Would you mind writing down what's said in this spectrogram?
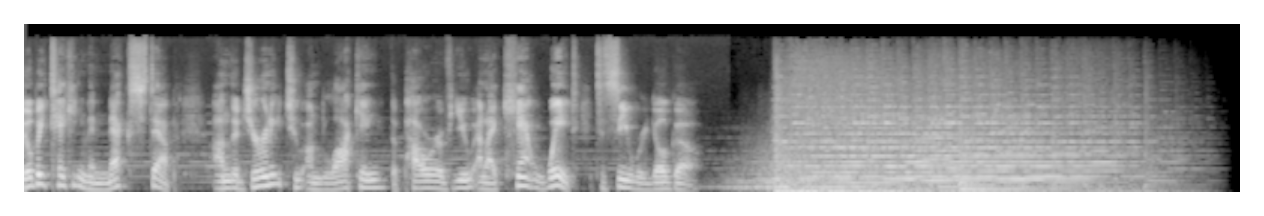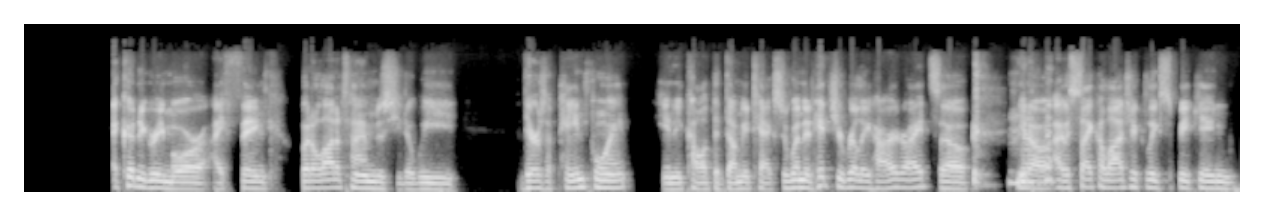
You'll be taking the next step on the journey to unlocking the power of you, and I can't wait to see where you'll go. I couldn't agree more. I think, but a lot of times, you know, we there's a pain point and you call it the dummy tax. So when it hits you really hard, right? So, you know, I was psychologically speaking,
